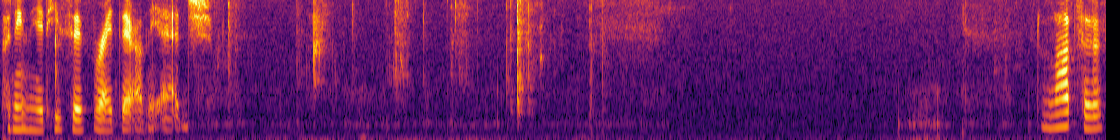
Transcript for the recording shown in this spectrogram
putting the adhesive right there on the edge. Lots of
